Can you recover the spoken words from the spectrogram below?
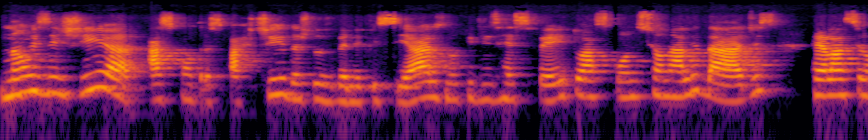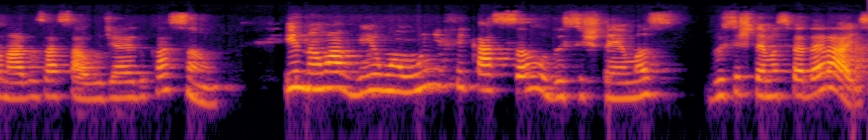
não exigia as contrapartidas dos beneficiários no que diz respeito às condicionalidades relacionadas à saúde e à educação. E não havia uma unificação dos sistemas dos sistemas federais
